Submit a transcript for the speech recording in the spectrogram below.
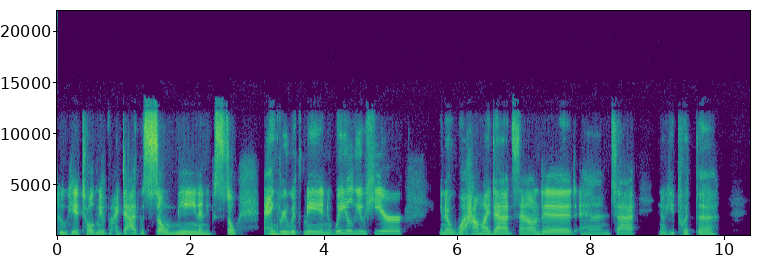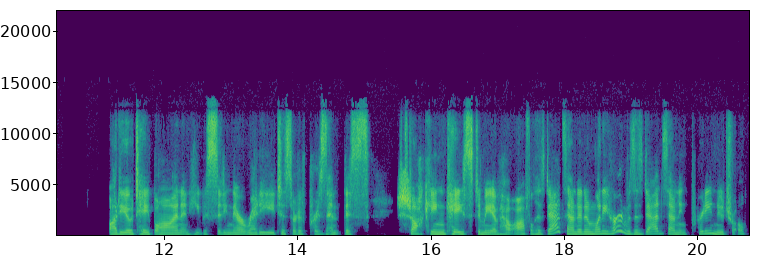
who he had told me my dad was so mean and he was so angry with me. And will you hear, you know, what how my dad sounded? And uh, you know, he put the audio tape on, and he was sitting there ready to sort of present this shocking case to me of how awful his dad sounded. And what he heard was his dad sounding pretty neutral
